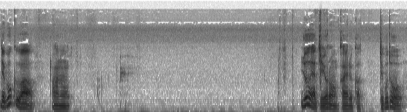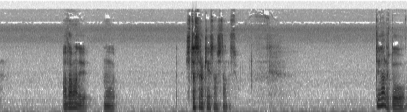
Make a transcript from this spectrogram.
で僕はあのどうやって世論を変えるかってことを頭でもうひたすら計算したんですよ。ってなると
